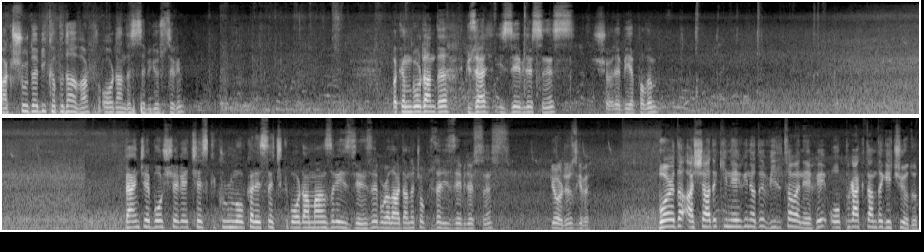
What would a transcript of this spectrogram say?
Bak şurada bir kapı daha var. Oradan da size bir göstereyim. Bakın buradan da güzel izleyebilirsiniz. Şöyle bir yapalım. Bence boş yere Çeski Krumlov Kalesi'ne çıkıp oradan manzara izleyeceğinizi buralardan da çok güzel izleyebilirsiniz. Gördüğünüz gibi. Bu arada aşağıdaki nehrin adı Viltava Nehri. O Prag'dan da geçiyordu.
